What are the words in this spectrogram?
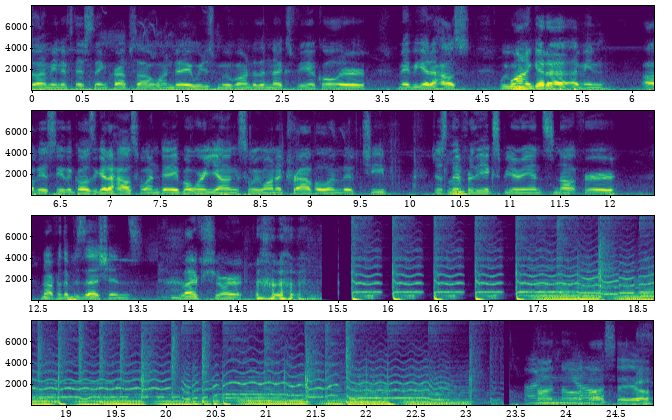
So I mean, if this thing craps out one day, we just move on to the next vehicle, or maybe get a house. We want to get a. I mean, obviously the goal is to get a house one day, but we're young, so we want to travel and live cheap. Just live for the experience, not for, not for the possessions. Life's short. 안녕하세요.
